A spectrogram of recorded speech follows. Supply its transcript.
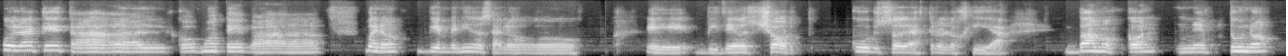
Hola, ¿qué tal? ¿Cómo te va? Bueno, bienvenidos a los eh, videos short, curso de astrología. Vamos con Neptuno.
